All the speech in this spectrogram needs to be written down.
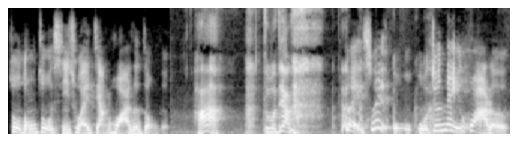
做东做西，出来讲话这种的。哈？怎么这样？对，所以我我我就内化了，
